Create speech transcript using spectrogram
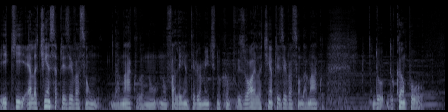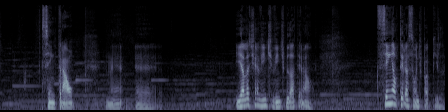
e que ela tinha essa preservação da mácula, não, não falei anteriormente no campo visual, ela tinha a preservação da mácula do, do campo central, né, é, e ela tinha 20-20 bilateral, sem alteração de papila.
